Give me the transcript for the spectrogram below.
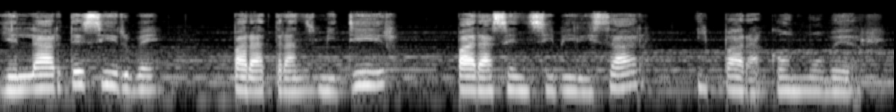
y el arte sirve para transmitir, para sensibilizar y para conmover.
